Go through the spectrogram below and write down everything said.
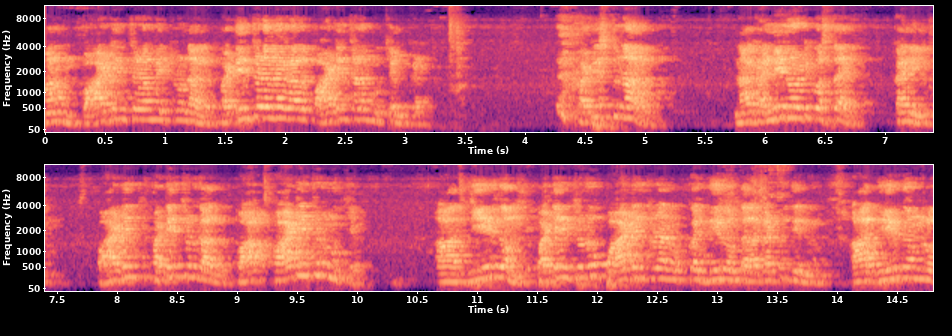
మనం పాటించడం ఎట్లుండాలి? పఠించడమే కాదు పాటించడం ముఖ్యం ఇక్కడ. పఠిస్తున్నారు. నాకు అన్ని నోటికి వస్తాయి. కానీ పాటి పఠించుడు కాదు. పా పాటించుడు ముఖ్యం. ఆ దీర్ఘం పఠించుడు పాటించుడు అని ఒక్క దీర్ఘం తలకట్టు దీర్ఘం. ఆ దీర్ఘంలో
